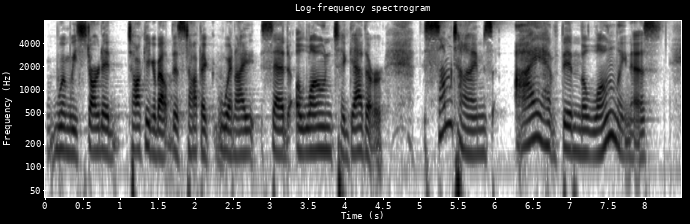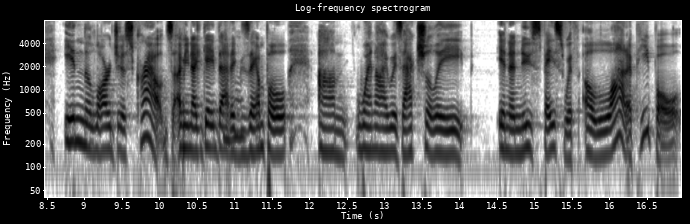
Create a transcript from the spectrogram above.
when we started talking about this topic, when I said alone together, sometimes I have been the loneliness in the largest crowds. I mean, I gave that mm-hmm. example um, when I was actually in a new space with a lot of people,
